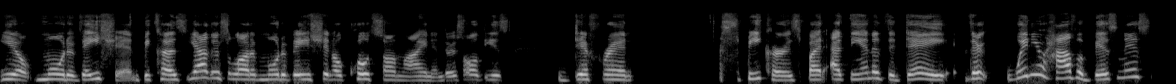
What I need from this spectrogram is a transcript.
you know motivation because yeah there's a lot of motivational quotes online and there's all these different speakers but at the end of the day there when you have a business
